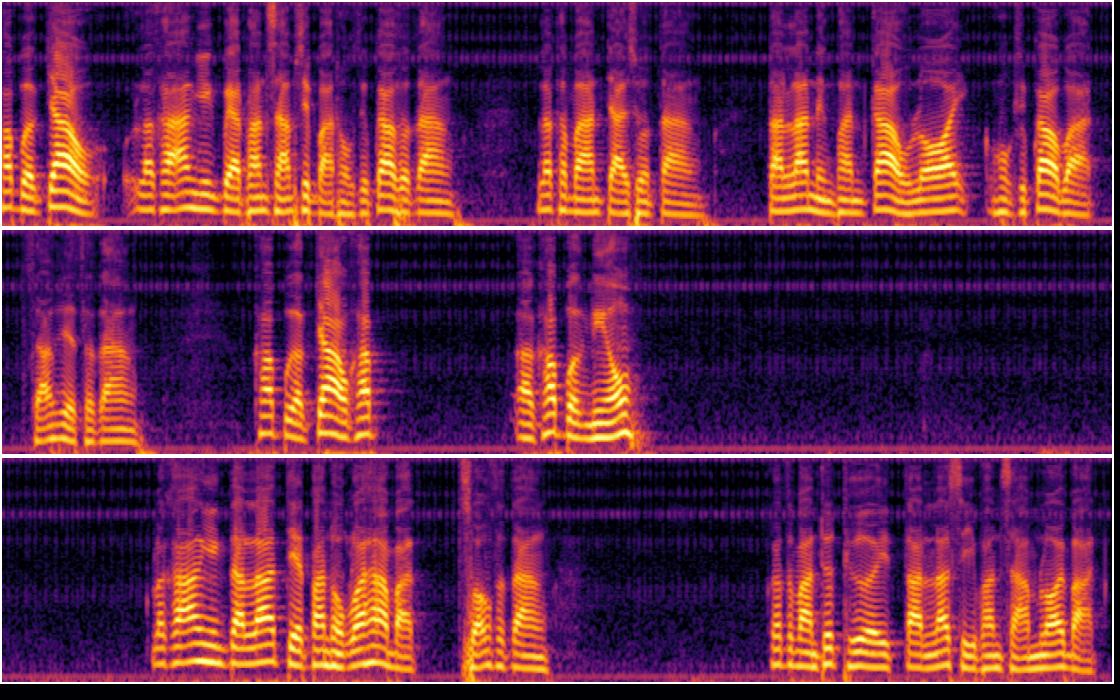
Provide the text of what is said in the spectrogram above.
ข้าวเปลือกเจ้า ราคาอ้างอิง 8,030 บาท 69 สตางค์ รัฐบาลจ่ายส่วนต่าง ตันละ 1,969 บาท 37 สตางค์ ข้าวเปลือกเจ้าครับข้าวเปลือกเหนียว ราคาอ้างอิงตันละ 7,605 บาท 2 สตางค์รัฐบาลชดเชยตันละ 4,300 บาท 94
